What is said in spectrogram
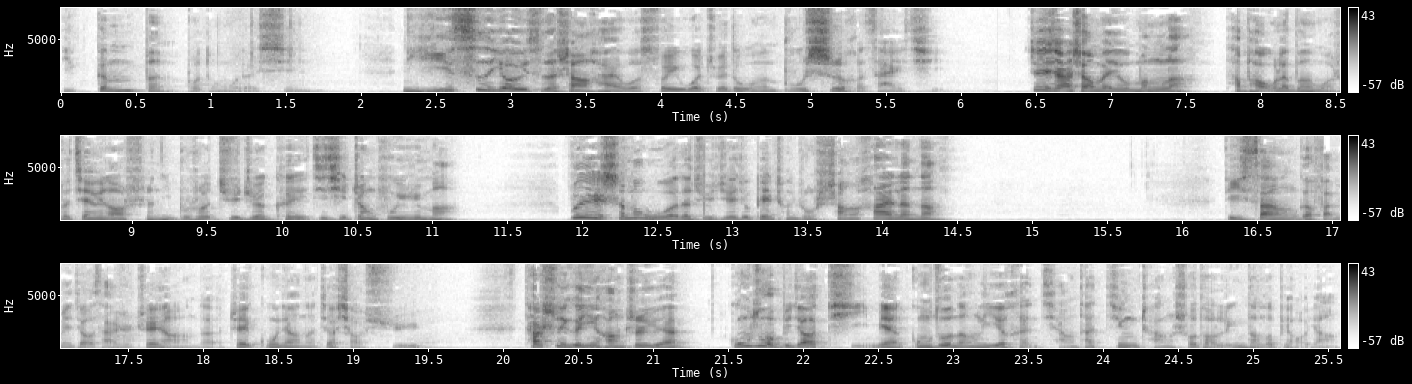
你根本不懂我的心，你一次又一次的伤害我，所以我觉得我们不适合在一起。”这下小美就懵了，她跑过来问我说：“建宇老师，你不是说拒绝可以激起征服欲吗？为什么我的拒绝就变成一种伤害了呢？”第三个反面教材是这样的：这姑娘呢叫小徐。她是一个银行职员，工作比较体面，工作能力也很强，她经常受到领导的表扬。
